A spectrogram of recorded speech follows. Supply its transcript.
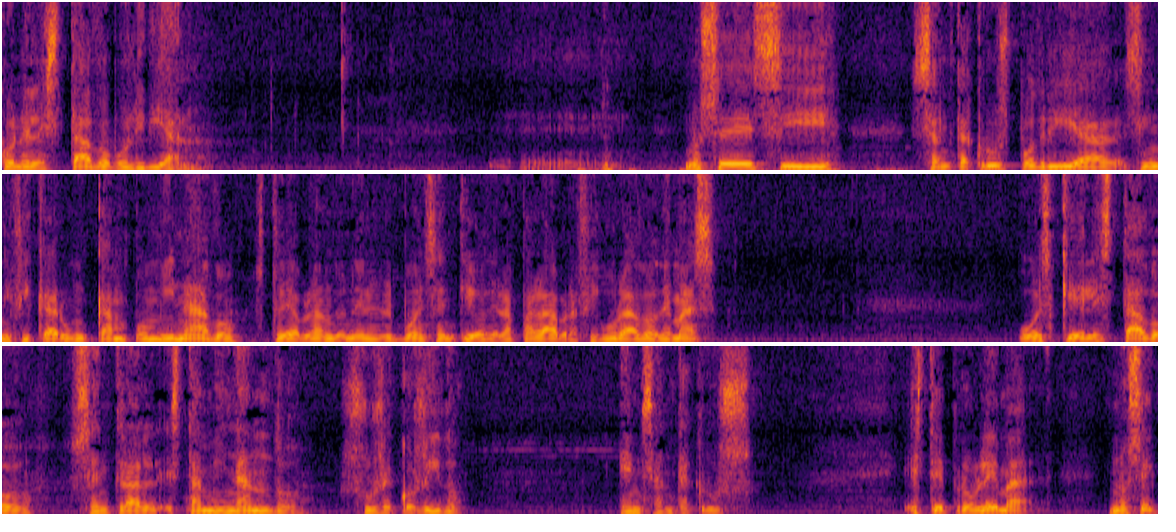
con el Estado boliviano. Eh, no sé si Santa Cruz podría significar un campo minado, estoy hablando en el buen sentido de la palabra, figurado además, o es que el Estado central está minando su recorrido en Santa Cruz. Este problema, no sé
